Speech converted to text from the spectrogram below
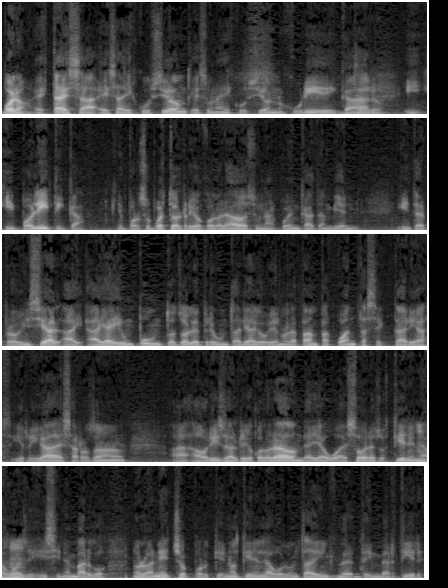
Bueno, está esa, esa discusión, que es una discusión jurídica y, política. Y por supuesto el río Colorado es una cuenca también interprovincial. Ahí, hay un punto, yo le preguntaría al gobierno de La Pampa cuántas hectáreas irrigadas desarrollaron a, orilla del río Colorado, donde hay agua de sobra, ellos tienen agua allí y sin embargo no lo han hecho porque no tienen la voluntad de invertir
